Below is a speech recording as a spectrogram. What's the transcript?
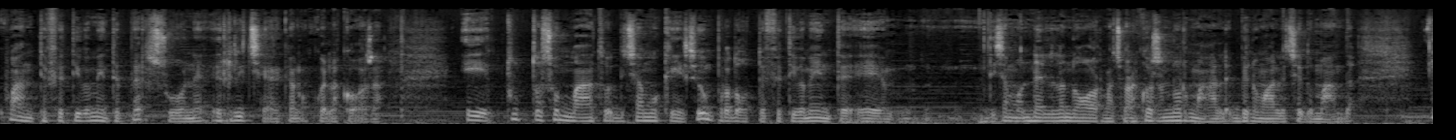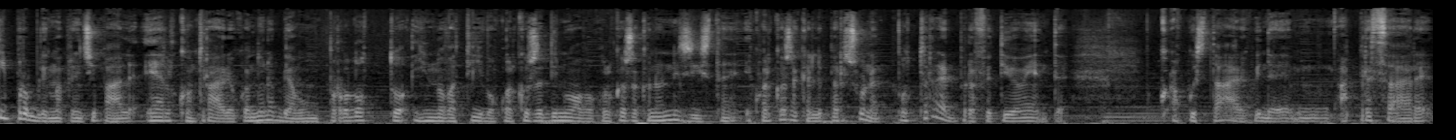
quante effettivamente persone ricercano quella cosa. E tutto sommato, diciamo che se un prodotto effettivamente è diciamo nella norma, cioè una cosa normale, bene o male c'è domanda. Il problema principale è al contrario, quando noi abbiamo un prodotto innovativo, qualcosa di nuovo, qualcosa che non esiste e qualcosa che le persone potrebbero effettivamente acquistare, quindi mm, apprezzare,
